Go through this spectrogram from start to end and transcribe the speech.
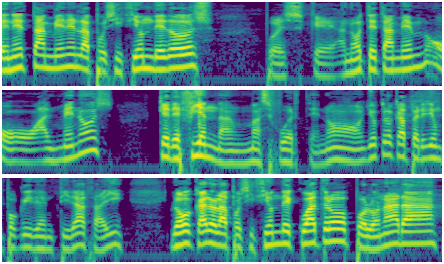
tener también en la posición de dos pues que anote también o al menos que defiendan más fuerte, ¿no? Yo creo que ha perdido un poco de identidad ahí. Luego, claro, la posición de cuatro, Polonara,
